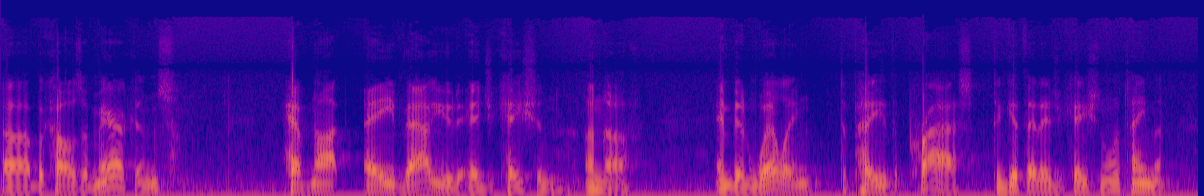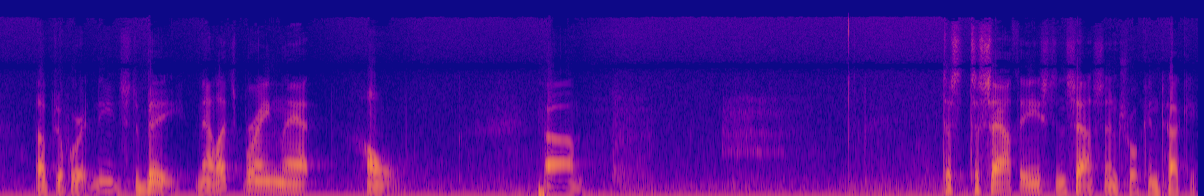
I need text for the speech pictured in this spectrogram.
uh, because Americans have not, A, valued education enough and been willing to pay the price to get that educational attainment up to where it needs to be. Now let's bring that home. Um, to, to southeast and south central Kentucky.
